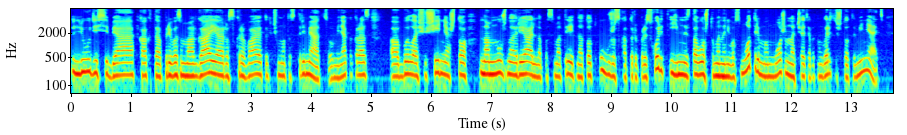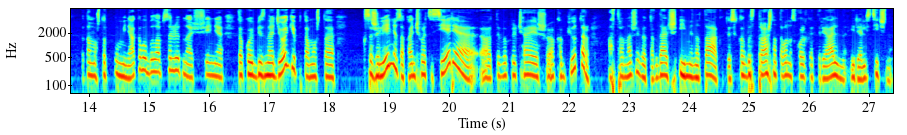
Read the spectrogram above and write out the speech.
люди себя как-то превозмогая, раскрывают и к чему-то стремятся. У меня как раз а, было ощущение, что нам нужно реально посмотреть на тот ужас, который происходит, и именно из-за того, что мы на него смотрим, мы можем начать об этом говорить и что-то менять. Потому что у меня как бы было абсолютное ощущение такой безнадеги, потому что, к сожалению, заканчивается серия, а, ты выключаешь а, компьютер, а страна живет так дальше. И именно так. То есть как бы страшно того, насколько это реально и реалистично.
